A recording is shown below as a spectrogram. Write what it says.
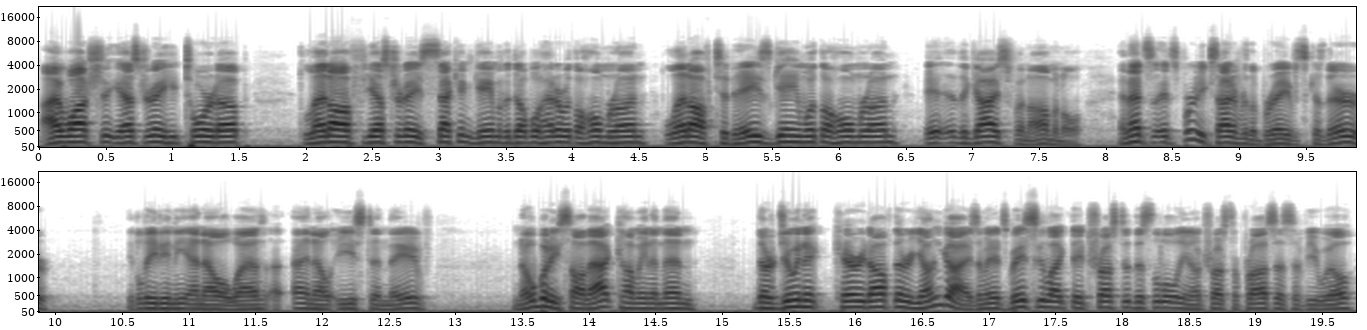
I watched it yesterday. He tore it up. Led off yesterday's second game of the doubleheader with a home run. Led off today's game with a home run. It, the guy's phenomenal, and that's it's pretty exciting for the Braves because they're leading the NL West, NL East, and they've nobody saw that coming, and then they're doing it carried off their young guys. I mean, it's basically like they trusted this little, you know, trust the process, if you will,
